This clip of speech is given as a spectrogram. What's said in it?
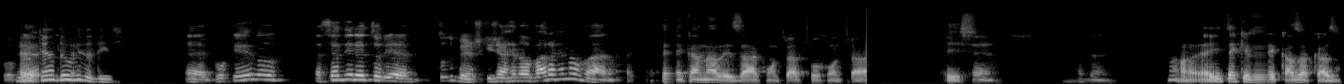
Porque, não tenho dúvida disso. É, porque no, se a diretoria, tudo bem, os que já renovaram, renovaram. Tem que analisar contrato por contrato. Isso. É, verdade. Aí tem que ver caso a caso.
